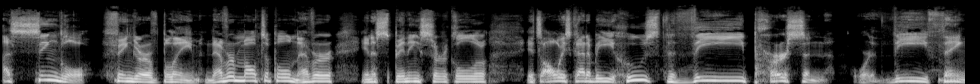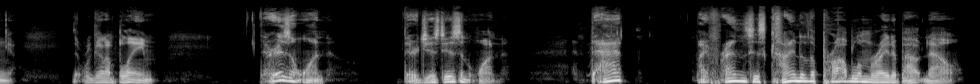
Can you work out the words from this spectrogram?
a single finger of blame, never multiple, never in a spinning circle. It's always got to be who's the, the person or the thing that we're going to blame. There isn't one. There just isn't one. And that, my friends, is kind of the problem right about now.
